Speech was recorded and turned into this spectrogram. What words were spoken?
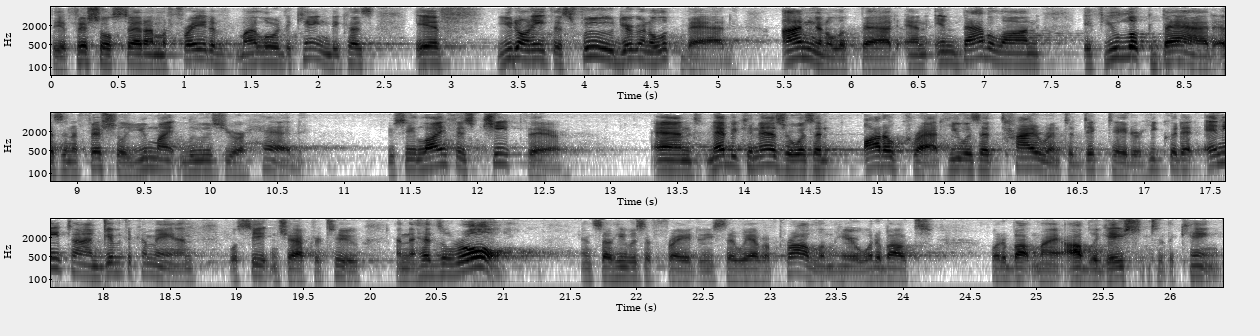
the official said, I'm afraid of my lord the king because if you don't eat this food, you're going to look bad. I'm going to look bad. And in Babylon, if you look bad as an official, you might lose your head. You see, life is cheap there. And Nebuchadnezzar was an autocrat. He was a tyrant, a dictator. He could at any time give the command, we'll see it in chapter 2, and the heads will roll. And so he was afraid. And he said, We have a problem here. What about, what about my obligation to the king?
